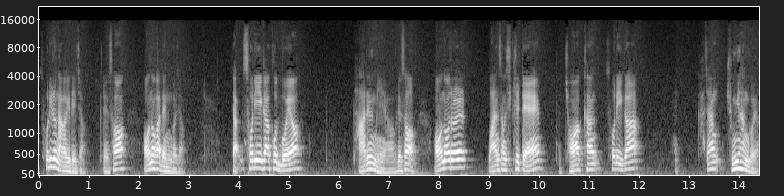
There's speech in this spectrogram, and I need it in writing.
소리로 나가게 되죠. 그래서 언어가 되는 거죠. 자, 소리가 곧 뭐예요? 발음이에요. 그래서 언어를 완성시킬 때 정확한 소리가 가장 중요한 거예요.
